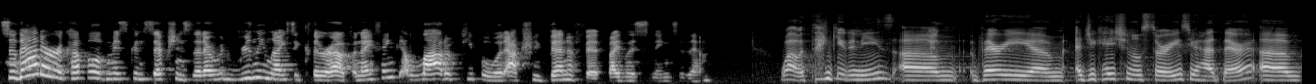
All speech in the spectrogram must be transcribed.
So that are a couple of misconceptions that I would really like to clear up. And I think a lot of people would actually benefit by listening to them. Wow, thank you, Denise. Um, very um, educational stories you had there. Um,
